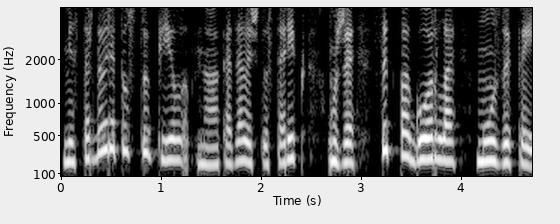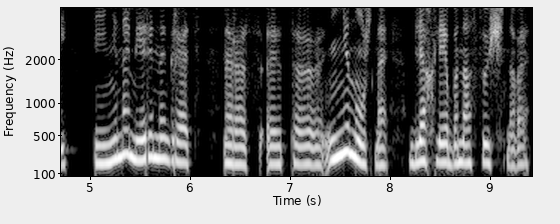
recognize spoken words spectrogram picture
мистер Дорит уступил, но оказалось, что старик уже сыт по горло музыкой и не намерен играть, раз это не нужно для хлеба насущного.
